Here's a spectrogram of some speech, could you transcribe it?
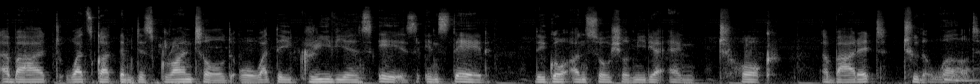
about what's got them disgruntled or what their grievance is. Instead, they go on social media and talk about it to the world.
